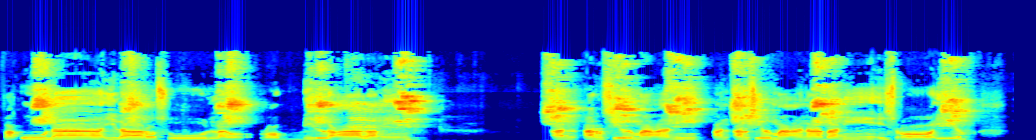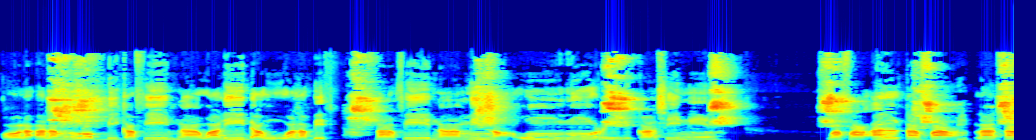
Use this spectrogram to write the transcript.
fakuna ila rasul rabbil alamin an arsil ma'ani an arsil ma'ana bani Israil. Qala alam nurabbika fina walidaw walabith tafina min umri kasinin. Wa fa'alta fa'lata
